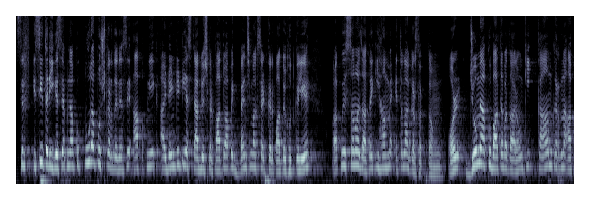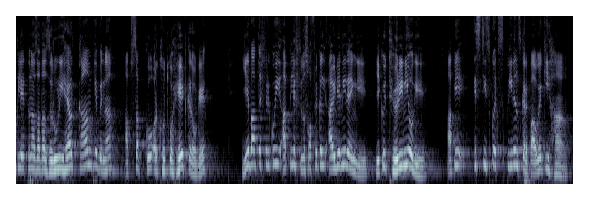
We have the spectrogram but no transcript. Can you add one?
सिर्फ़ इसी तरीके से अपने आप को पूरा पुश कर देने से आप अपनी एक आइडेंटिटी एस्टेब्लिश कर पाते हो, आप एक बेंच सेट कर पाते हो खुद के लिए, और आपको ये समझ आता है कि हाँ मैं इतना कर सकता हूँ। और जो मैं आपको बातें बता रहा हूँ कि काम करना आपके लिए इतना ज़्यादा ज़रूरी है, और काम के बिना आप सबको और खुद को हेट करोगे ये बातें फिर कोई आपके लिए फिलोसॉफिकल आइडिया नहीं रहेंगी, ये कोई थ्योरी नहीं होगी। आप ये, इस चीज़ को एक्सपीरियंस कर पाओगे कि हाँ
